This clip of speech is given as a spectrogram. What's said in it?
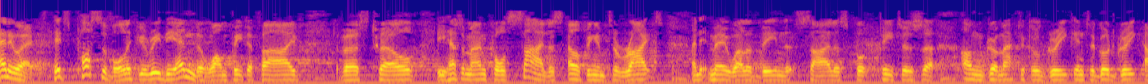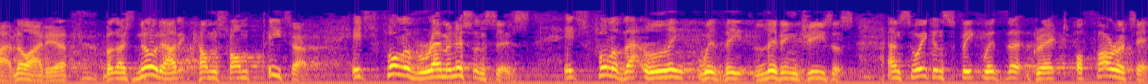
Anyway, it's possible if you read the end of 1 Peter 5, verse 12, he has a man called Silas helping him to write, and it may well have been that Silas put Peter's uh, ungrammatical Greek into good Greek. I have no idea. But there's no doubt it comes from Peter. It's full of reminiscences. It's full of that link with the living Jesus. And so he can speak with great authority.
